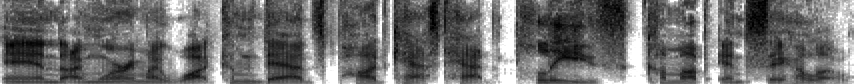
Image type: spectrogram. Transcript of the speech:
and I'm wearing my Whatcom Dads podcast hat, please come up and say hello.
